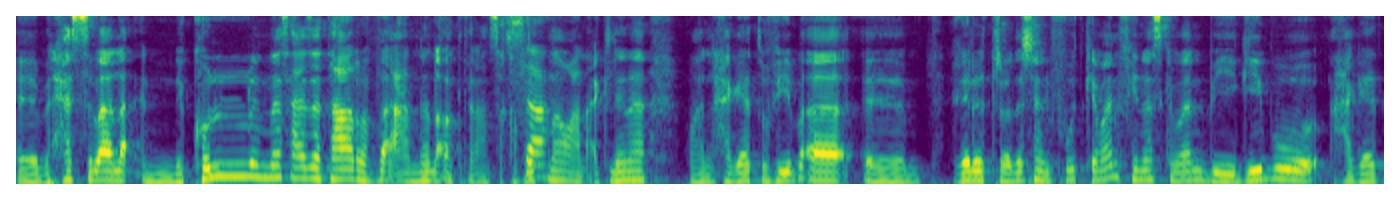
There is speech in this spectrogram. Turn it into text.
آه، بنحس بقى لأ إن كل الناس عايزة تعرف بقى عننا أكتر عن ثقافتنا صح. وعن أكلنا وعن الحاجات. وفي بقى آه، غير ال traditional food كمان في ناس كمان بيجيبوا حاجات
